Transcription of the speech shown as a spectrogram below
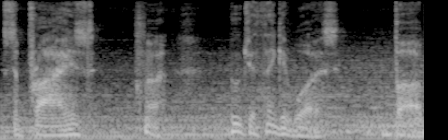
Surprised? Who'd you think it was, bub?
